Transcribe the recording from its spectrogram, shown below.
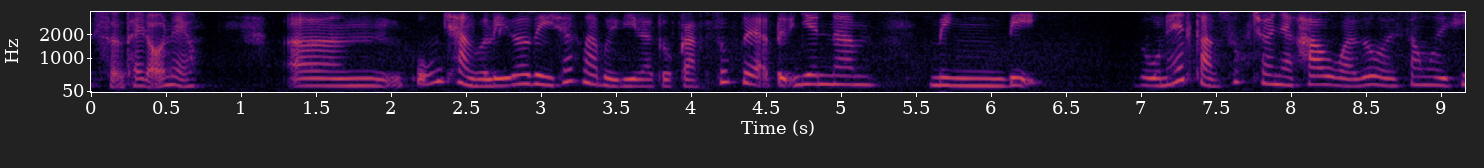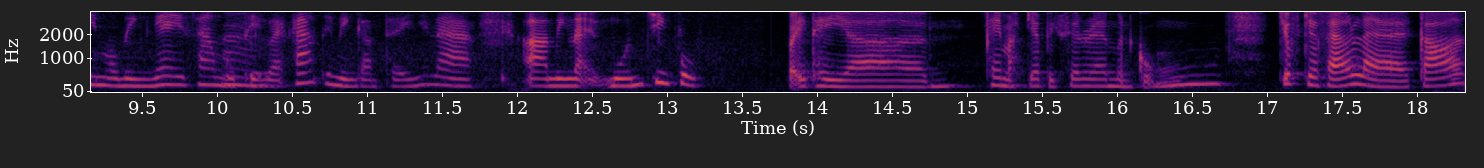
sự thay đổi này không uh, cũng chẳng có lý do gì chắc là bởi vì là kiểu cảm xúc thôi ạ tự nhiên um, mình bị dồn hết cảm xúc cho nhạc house quá rồi xong rồi khi mà mình nghe sang một ừ. thể loại khác thì mình cảm thấy như là à, mình lại muốn chinh phục vậy thì uh, thay mặt cho Vietcetera mình cũng chúc cho pháo là có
